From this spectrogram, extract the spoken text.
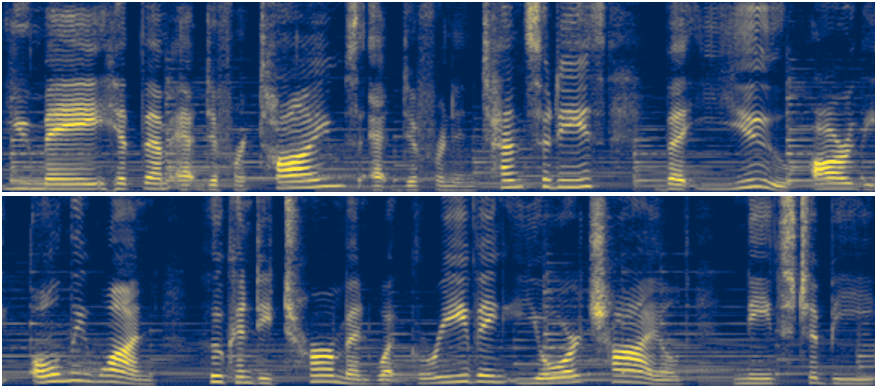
You may hit them at different times, at different intensities, but you are the only one who can determine what grieving your child needs to be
